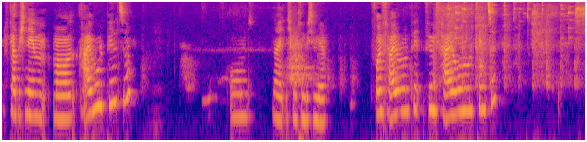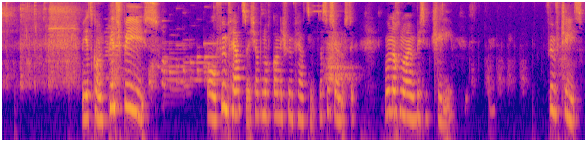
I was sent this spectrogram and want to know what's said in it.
Ich glaube, ich nehme mal Hyrule-Pilze. Und nein, ich mache ein bisschen mehr. Fünf Hyrule-Pilze. Und jetzt kommt Pilzspieß. Oh, fünf Herzen. Ich habe noch gar nicht fünf Herzen. Das ist ja lustig. Und noch nur ein bisschen Chili. Fünf Chilis.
